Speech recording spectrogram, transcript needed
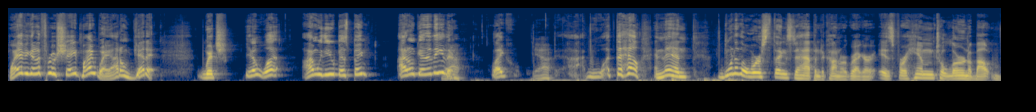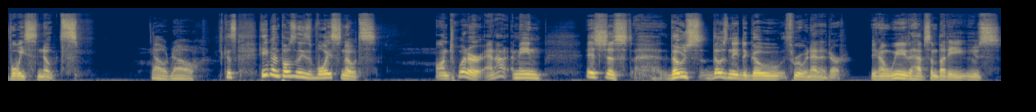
Why have you got to throw shade my way? I don't get it. Which, you know what? I'm with you, Bisping. I don't get it either. Yeah. Like, yeah, uh, what the hell? And then one of the worst things to happen to Conor McGregor is for him to learn about voice notes. Oh no. Because he's been posting these voice notes on Twitter, and I, I mean, it's just those those need to go through an editor. You know, we need to have somebody who's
